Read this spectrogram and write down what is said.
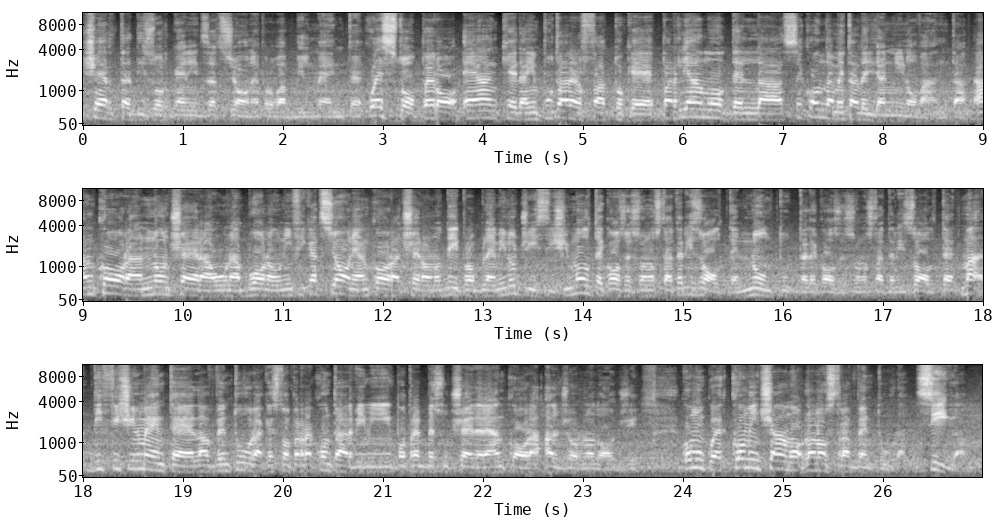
certa disorganizzazione, probabilmente. Questo però è anche da imputare al fatto che parliamo della seconda metà degli anni 90. Ancora non c'era una buona unificazione, ancora c'erano dei problemi logistici, molte cose sono state risolte, non tutte le cose sono state risolte, ma difficilmente l'avventura che sto per raccontarvi mi potrebbe succedere ancora al giorno d'oggi. Comunque, cominciamo la nostra avventura. Sigla!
